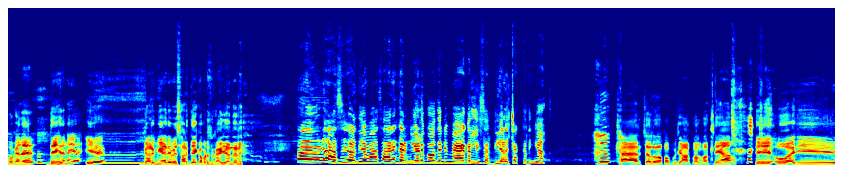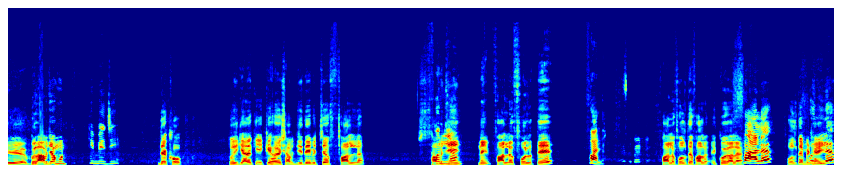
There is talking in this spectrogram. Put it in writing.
ਉਹ ਕਹਿੰਦੇ ਦੇਖਦੇ ਨੇ ਇਹ ਗਰਮੀਆਂ ਦੇ ਵੀ ਸਰਦੀ ਦੇ ਕੱਪੜੇ ਸੁਖਾਈ ਜਾਂਦੇ ਨੇ। ਆਏ ਮੈਨੂੰ ਹਾਸੀ ਆਉਂਦੀ ਆ ਮੈਂ ਸਾਰੇ ਗਰਮੀ ਵਾਲੇ ਪਾਉਂਦੇ ਨੇ ਮੈਂ ਇਕੱਲੀ ਸਰਦੀ ਵਾਲੇ ਚੱਕਦੀ ਆ। ਖੈਰ ਚਲੋ ਆਪਾਂ ਬੁਝਾਰਤ ਵੱਲ ਵੱਧਦੇ ਹਾਂ ਤੇ ਉਹ ਹੈ ਜੀ ਗੁਲਾਬ ਜਾਮੁਨ। ਕਿਵੇਂ ਜੀ? ਦੇਖੋ ਤੁਸੀਂ ਕਹਿ ਰਹੇ ਹੋ ਕਿ ਇੱਕ ਜਿਹਾ ਸ਼ਬਦ ਜਿਹਦੇ ਵਿੱਚ ਫਲ ਸਬਜੀ? ਨਹੀਂ ਫਲ ਫੁੱਲ ਤੇ ਫਲ। ਫਲ ਫੁੱਲ ਤੇ ਫਲ ਇੱਕੋ ਹੀ ਗੱਲ ਹੈ। ਫਲ ਫੁੱਲ ਤੇ ਮਠਿਆਈ ਫੁੱਲ।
